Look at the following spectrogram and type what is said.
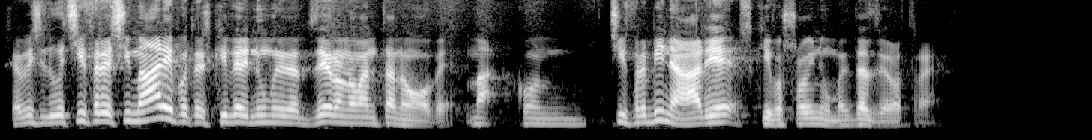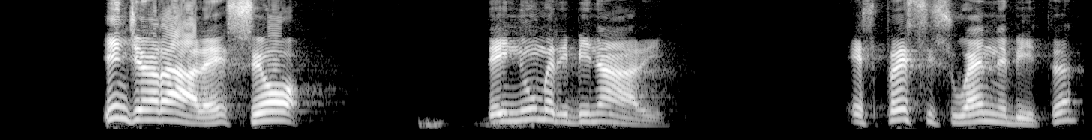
Se avessi due cifre decimali potrei scrivere i numeri da 0 a 99, ma con cifre binarie scrivo solo i numeri da 0 a 3. In generale, se ho dei numeri binari espressi su n bit,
